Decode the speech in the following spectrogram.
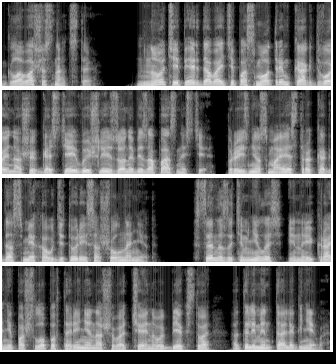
Глава 16. «Ну, теперь давайте посмотрим, как двое наших гостей вышли из зоны безопасности», произнес маэстро, когда смех аудитории сошел на нет. Сцена затемнилась, и на экране пошло повторение нашего отчаянного бегства от элементаля гнева.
